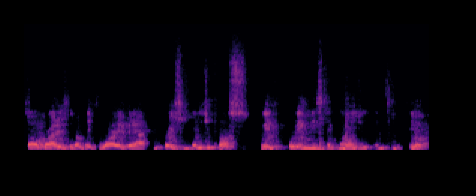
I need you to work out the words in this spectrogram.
So operators do not need to worry about increasing energy costs with putting this technology into the field.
